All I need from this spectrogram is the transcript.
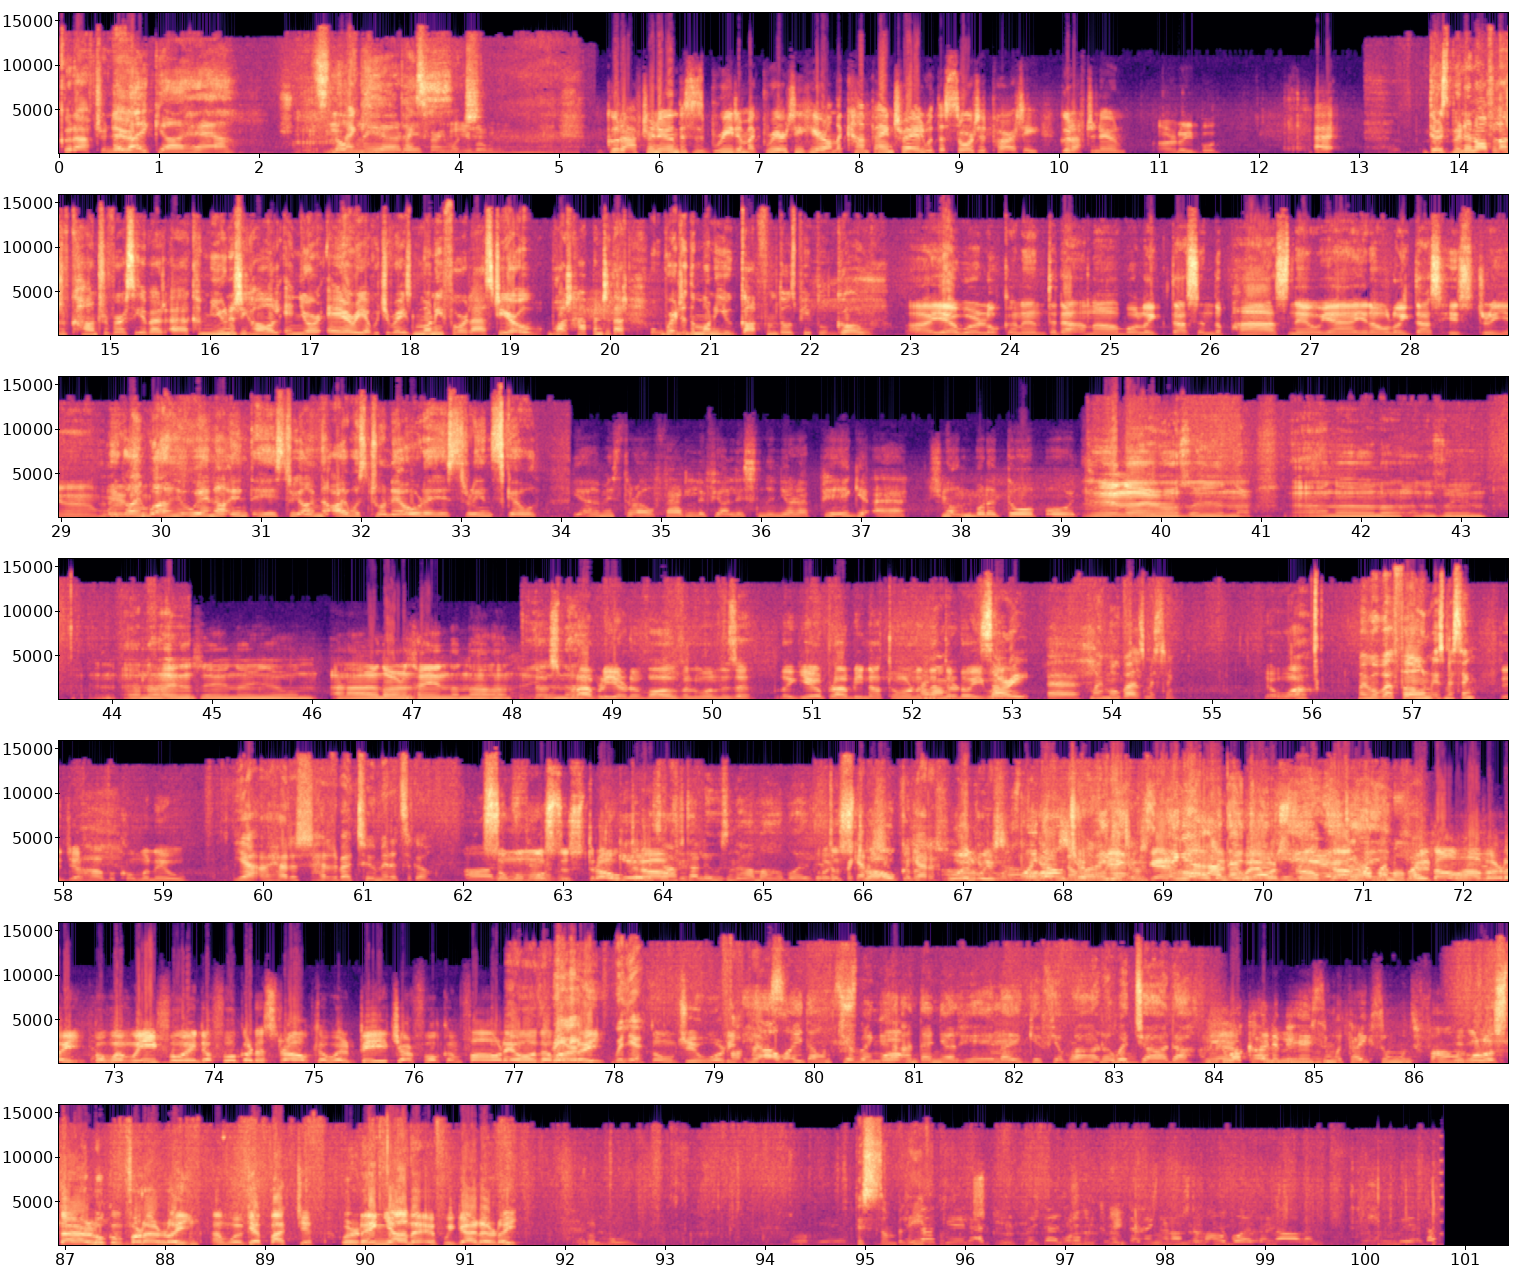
Good afternoon. I like your hair. It's lovely Thank you. Thanks very much. See you, Bobby. Good afternoon. This is Breeda McBrearty here on the campaign trail with the Sorted Party. Good afternoon. All right, bud. Uh, there's been an awful lot of controversy about a community hall in your area, which you raised money for last year. Oh, what happened to that? Where did the money you got from those people go? Ah, yeah, we're looking into that now, but like that's in the past now, yeah. You know, like that's history, yeah. we're I'm, I'm, we're not into history. I'm not, I was thrown out of history in school. Yeah, Mr. O'Faddle, if you're listening, you're a pig. You are nothing but a dope oat. And I was in there, and I was in, and I was in the noon, and I was in the noon. That's probably a revolving one, is it? Like you're probably not turning Hang it the right way. Sorry, uh, my mobile's missing. Yo, what? My mobile phone is missing. Did you have it coming out? Yeah, I had it had it about two minutes ago. Oh, Someone must have terrible. stroked the it girls off after you. losing her mobile. did. The forget it, stroking forget it. it. While we was Why don't you we ring it? can get hold and of then whoever you'll hear stroked it. that. Do you have my mobile? We don't have it right, but when we find the fucker that stroked it, we'll beat your fucking phone out of oh, them, Really? alright? Will you? Don't you worry. Oh, Yeah, why don't you ring it and then you'll hear uh, like if you brought her with you or that. I mean, what kind of person would take someone's phone? We're gonna start looking for it, right? And we'll get back to you. We'll ring you on it if we get it, right? This is That unbelievable. girl had kids like that, go between the ringer on the mobile and all, and she wouldn't be. That's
